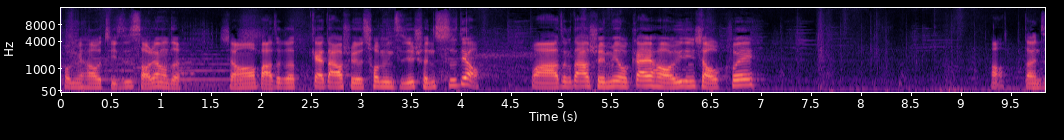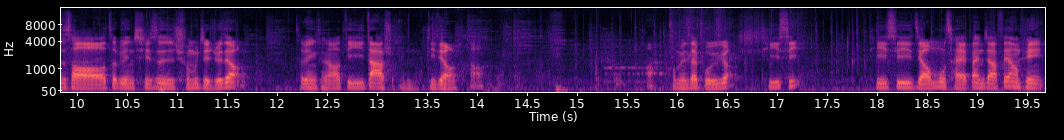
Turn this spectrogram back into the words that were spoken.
后面还有几只少量的，想要把这个盖大学的村民直接全吃掉。哇，这个大学没有盖好，有点小亏。好，但至少这边骑士全部解决掉了，这边可能要第一大学，嗯，低掉了。好，好，后面再补一个 TC，TC 只要木材半价非常便宜。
